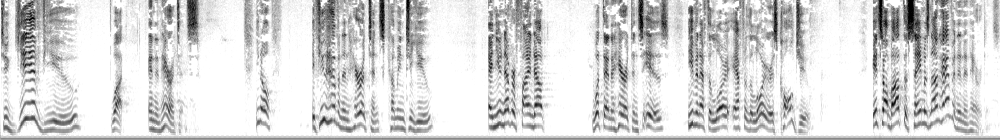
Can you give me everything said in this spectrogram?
To give you what? An inheritance. You know, if you have an inheritance coming to you and you never find out what that inheritance is, even after the lawyer, after the lawyer has called you, it's about the same as not having an inheritance.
